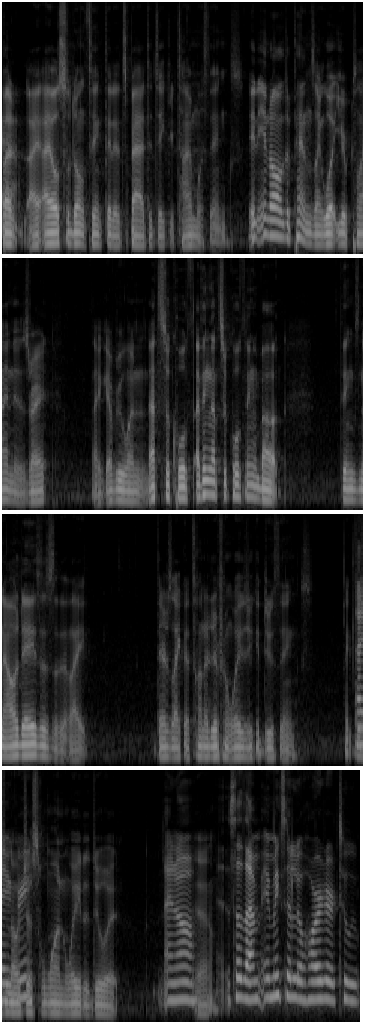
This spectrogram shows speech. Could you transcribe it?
But I, I also don't think that it's bad to take your time with things. It, it all depends, like what your plan is, right? Like everyone, that's the cool. I think that's the cool thing about things nowadays is that like there's like a ton of different ways you could do things. Like there's no just one way to do it. I know. Yeah. So that it makes it a little harder to,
